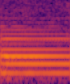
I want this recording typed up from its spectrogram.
Amen.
